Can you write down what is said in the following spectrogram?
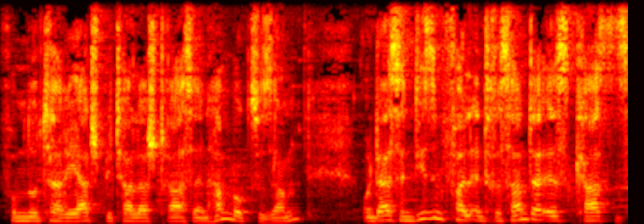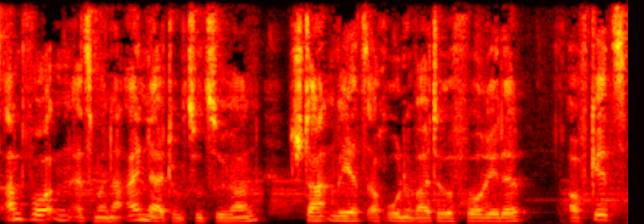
vom Notariat Spitaler Straße in Hamburg zusammen. Und da es in diesem Fall interessanter ist, Carstens Antworten als meine Einleitung zuzuhören, starten wir jetzt auch ohne weitere Vorrede. Auf geht's!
